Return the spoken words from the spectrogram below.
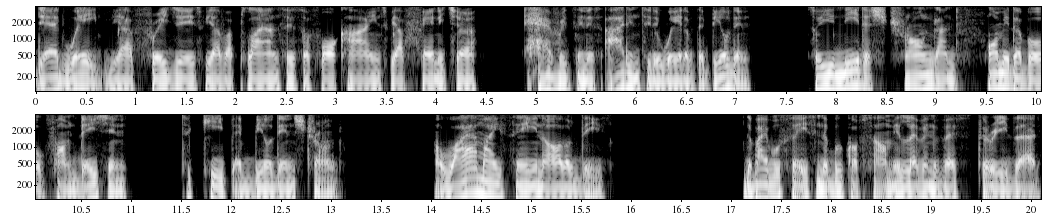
dead weight. We have fridges, we have appliances of all kinds, we have furniture, everything is adding to the weight of the building. So you need a strong and formidable foundation to keep a building strong. Why am I saying all of this? The Bible says in the book of Psalm 11, verse 3 that,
